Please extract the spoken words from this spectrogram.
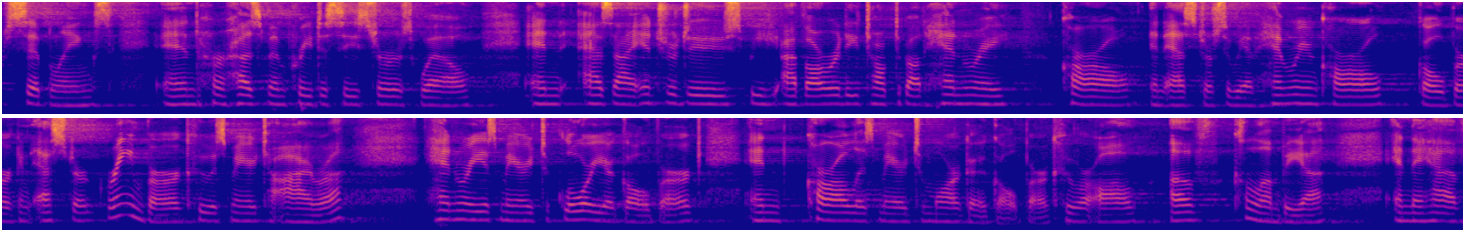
siblings, and her husband predeceased her as well. And as I introduced, we, I've already talked about Henry, Carl, and Esther. So we have Henry and Carl Goldberg and Esther Greenberg, who is married to Ira. Henry is married to Gloria Goldberg, and Carl is married to Margot Goldberg, who are all of Columbia. And they have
